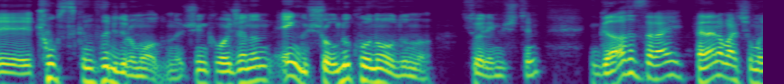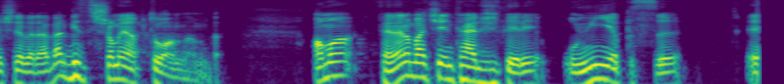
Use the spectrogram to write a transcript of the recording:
e, çok sıkıntılı bir durum olduğunu. Çünkü hocanın en güçlü olduğu konu olduğunu söylemiştim. Galatasaray Fenerbahçe maçıyla beraber bir sıçrama yaptı o anlamda. Ama Fenerbahçe'nin tercihleri, oyun yapısı, e,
